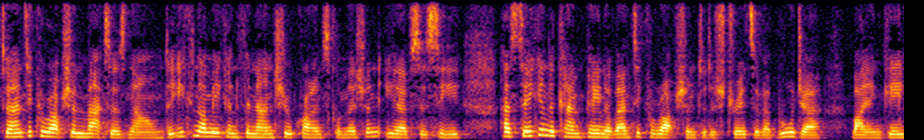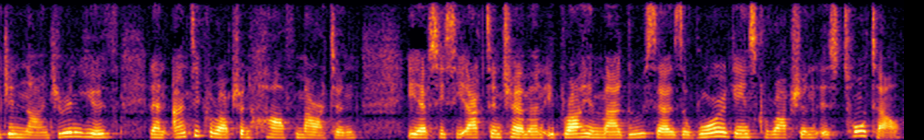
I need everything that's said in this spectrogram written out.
To anti-corruption matters now, the Economic and Financial Crimes Commission, EFCC, has taken the campaign of anti-corruption to the streets of Abuja by engaging Nigerian youth in an anti-corruption half marathon. EFCC acting chairman Ibrahim Magu says the war against corruption is total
